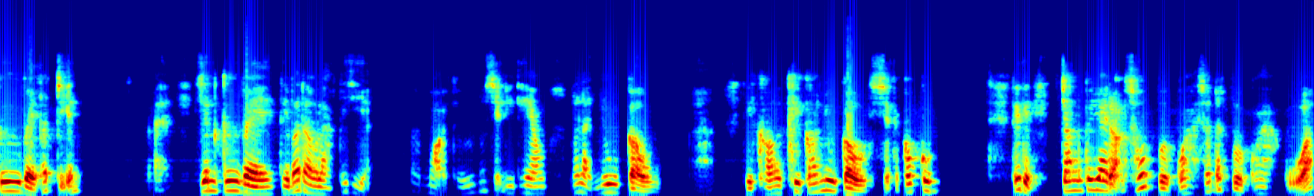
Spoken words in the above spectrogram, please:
cư về phát triển. Dân cư về thì bắt đầu làm cái gì ạ? Mọi thứ nó sẽ đi theo đó là nhu cầu. À, thì có, khi có nhu cầu thì sẽ phải có cung. Thế thì trong cái giai đoạn sốt vừa qua sốt đất vừa qua của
